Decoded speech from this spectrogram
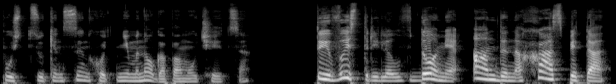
Пусть сукин сын хоть немного помучается». «Ты выстрелил в доме Андена Хаспита!»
